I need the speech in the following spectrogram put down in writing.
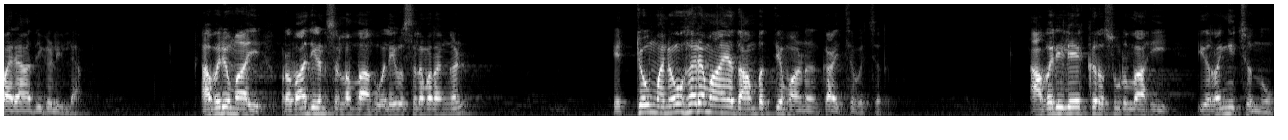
പരാതികളില്ല. അവരുമായി പ്രവാചകൻ സല്ലാഹു അലൈഹി വസ്ലമറങ്ങൾ ഏറ്റവും മനോഹരമായ ദാമ്പത്യമാണ് കാഴ്ചവെച്ചത്. അവരിലേക്ക് റസൂർലാഹി ഇറങ്ങിച്ചെന്നു.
